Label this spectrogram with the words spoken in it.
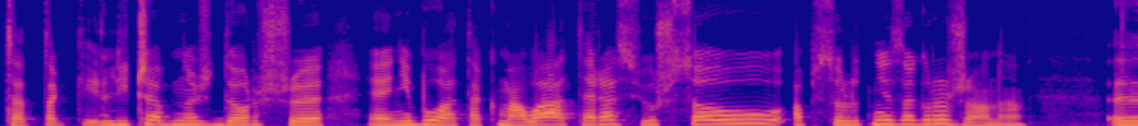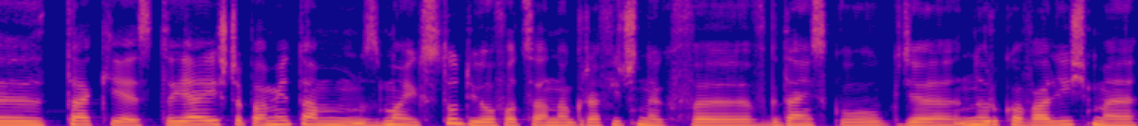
ta, ta liczebność dorszy nie była tak mała, a teraz już są absolutnie zagrożone. Y, tak jest. To ja jeszcze pamiętam z moich studiów oceanograficznych w, w Gdańsku, gdzie nurkowaliśmy y,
